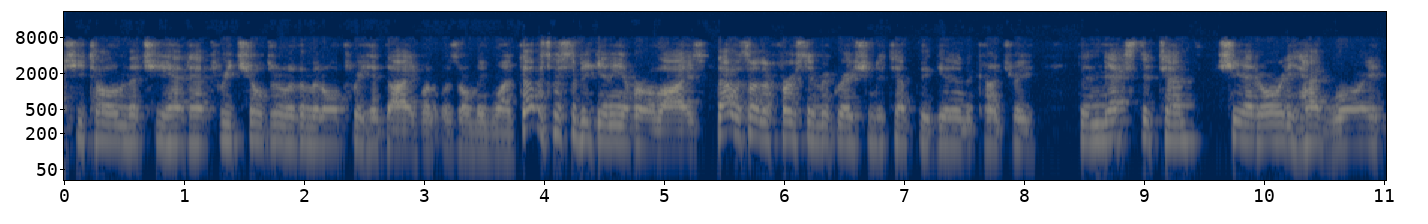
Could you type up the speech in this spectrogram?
she told them that she had had three children with him and all three had died when it was only one. That was just the beginning of her lies. That was on her first immigration attempt to get in the country. The next attempt, she had already had Roy.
